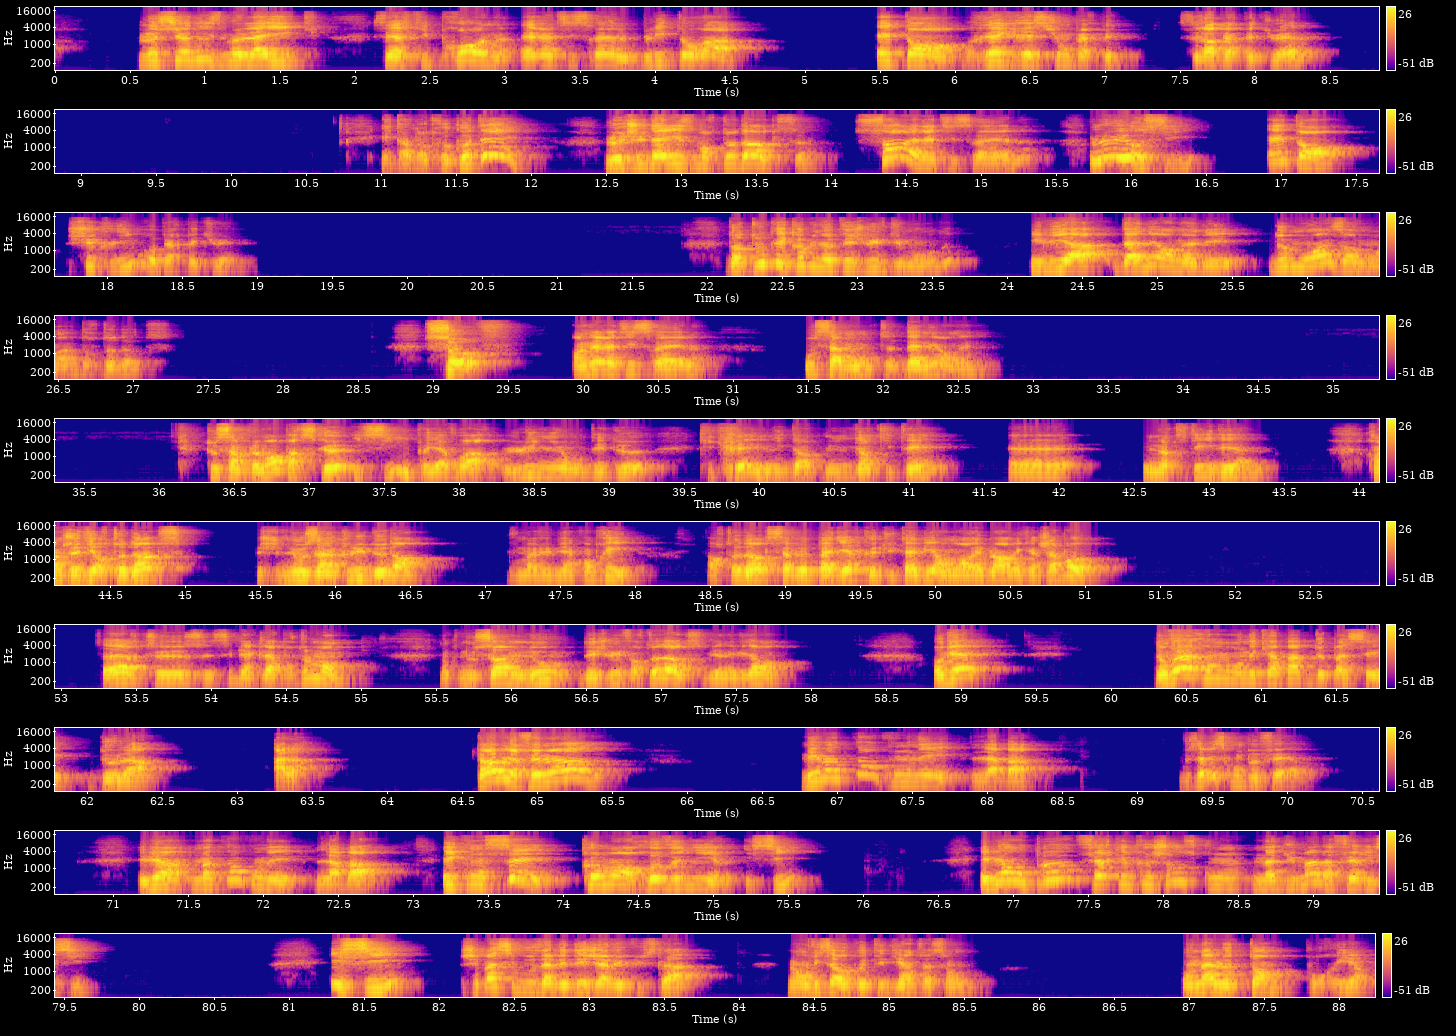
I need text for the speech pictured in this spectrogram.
le sionisme laïque, c'est-à-dire qui prône Eretz Israël, bli Torah, est en régression perpé- sera perpétuelle. Et d'un autre côté, le judaïsme orthodoxe sans Eretz Israël, lui aussi, est en chute libre perpétuelle. Dans toutes les communautés juives du monde, il y a d'année en année de moins en moins d'orthodoxes. Sauf en Eretz Israël, où ça monte d'année en année. Tout simplement parce que ici, il peut y avoir l'union des deux qui crée une, ident- une identité, euh, une identité idéale. Quand je dis orthodoxe, je nous inclus dedans. Vous m'avez bien compris. Orthodoxe, ça ne veut pas dire que tu t'habilles en noir et blanc avec un chapeau. C'est-à-dire que c'est bien clair pour tout le monde. Donc nous sommes, nous, des juifs orthodoxes, bien évidemment. OK? Donc voilà comment on est capable de passer de là à là. T'as bien fait malade? Mais maintenant qu'on est là-bas, vous savez ce qu'on peut faire? Eh bien, maintenant qu'on est là-bas et qu'on sait comment revenir ici, eh bien, on peut faire quelque chose qu'on a du mal à faire ici. Ici, je ne sais pas si vous avez déjà vécu cela, mais on vit ça au quotidien de toute façon. On a le temps pour rien.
